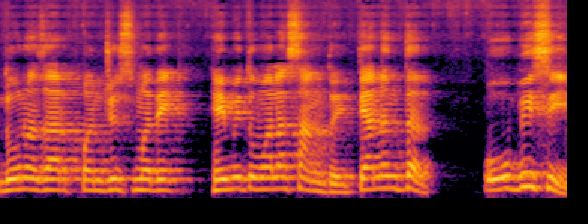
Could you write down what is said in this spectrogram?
दोन हजार पंचवीसमध्ये? हे मी तुम्हाला सांगतोय. त्यानंतर ओबीसी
